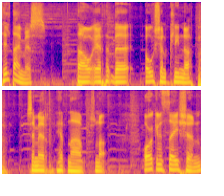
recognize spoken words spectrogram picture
til dæmis þá er The Ocean Cleanup sem er hérna svona organization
